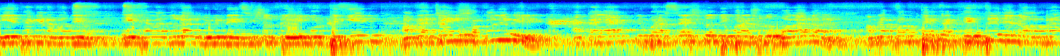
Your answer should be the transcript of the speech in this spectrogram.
দিয়ে থাকেন আমাদের এই খেলাধুলার বিভিন্ন অ্যাসোসিয়েশন তৈরি করতে গিয়ে। আমরা চাই সকলে মিলে একটা এক ত্রিপুরা শ্রেষ্ঠ ত্রিপুরা শুধু বলা নয়, আমরা প্রত্যেকটা ক্ষেত্রে যেন আমরা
